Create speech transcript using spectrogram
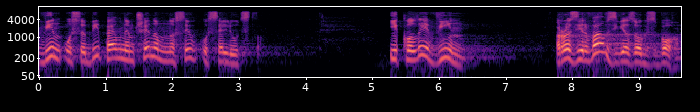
він у собі певним чином носив усе людство. І коли він розірвав зв'язок з Богом,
